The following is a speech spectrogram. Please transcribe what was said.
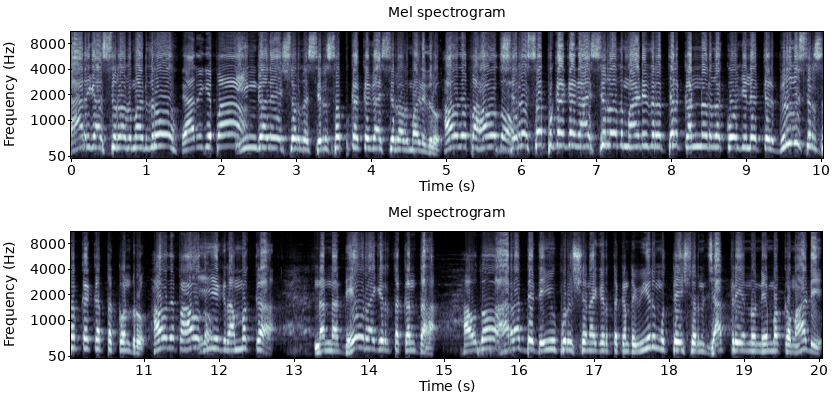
ಯಾರಿಗೆ ಆಶೀರ್ವಾದ ಮಾಡಿದ್ರು? ಯಾರಿಗೆಪ್ಪ? ಇಂಗಳೇಶ್ವರದ ಸಿರಸಪ್ಪ ಕಕ್ಕಗ ಆಶೀರ್ವಾದ ಮಾಡಿದ್ರು. ಹೌದಪ್ಪ ಹೌದು. ಸಿರಸಪ್ಪ ಕಕ್ಕಗ ಆಶೀರ್ವಾದ ಮಾಡಿದ್ರ ಅಂತೇಳಿ ಕನ್ನಡದ ಕೋಗಿಲೆ ಅಂತೇಳಿ ಬಿರುದು ಸಿರಸಪ್ಪ ಕಕ್ಕ ತಕೊಂಡ್ರು. ಹೌದಪ್ಪ ಹೌದು. ಈ ಗ್ರಾಮಕ್ಕ ನನ್ನ ದೇವರಾಗಿರ್ತಕ್ಕಂತಹ ಹೌದು. ಆರಾಧ್ಯ ದೇವಿ ಪುರುಷನಾಗಿರ್ತಕ್ಕಂಥ ವೀರಮುತ್ತೇಶ್ವರನ ಜಾತ್ರೆಯನ್ನು ನೇಮಕ ಮಾಡಿ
